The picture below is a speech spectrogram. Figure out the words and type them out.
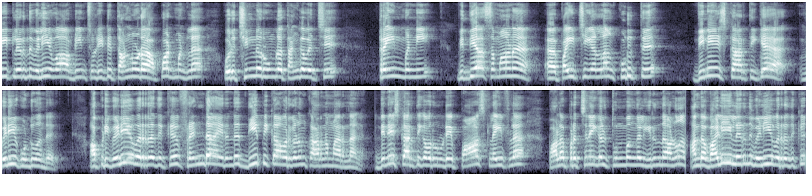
வீட்டிலேருந்து இருந்து வெளியே வா அப்படின்னு சொல்லிட்டு தன்னோட அப்பார்ட்மெண்ட்டில் ஒரு சின்ன ரூமில் தங்க வச்சு ட்ரெயின் பண்ணி வித்தியாசமான பயிற்சிகள்லாம் கொடுத்து தினேஷ் கார்த்திகை வெளியே கொண்டு வந்தார். அப்படி வெளியே வர்றதுக்கு ஃப்ரெண்டாக இருந்த தீபிகா அவர்களும் காரணமாக இருந்தாங்க. தினேஷ் கார்த்திக் அவர்களுடைய பாஸ்ட் லைஃப்பில் பல பிரச்சனைகள் துன்பங்கள் இருந்தாலும் அந்த வழியிலிருந்து வெளியே வர்றதுக்கு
